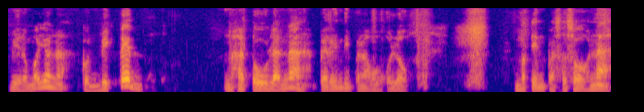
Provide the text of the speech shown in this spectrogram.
Biro mo yun ha, convicted. Nahatulan na, pero hindi pa nakukulong. Matin pa sa zona.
